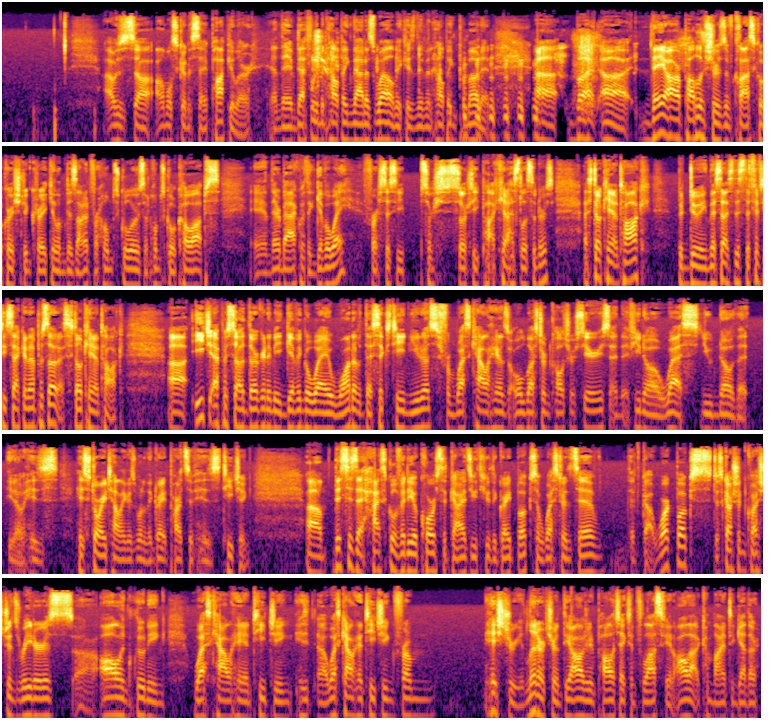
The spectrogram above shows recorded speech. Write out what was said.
I was uh, almost going to say popular, and they've definitely been helping that as well because they've been helping promote it. Uh, but uh, they are publishers of classical Christian curriculum designed for homeschoolers and homeschool co-ops, and they're back with a giveaway for Sissy Cer- CiRCE podcast listeners. I still can't talk. Been doing this. This is the 52nd episode. I still can't talk. Uh, each episode, they're going to be giving away one of the 16 units from Wes Callahan's Old Western Culture series. And if you know Wes, you know that you know his his storytelling is one of the great parts of his teaching. Um, this is a high school video course that guides you through the great books of Western Civ. They've got workbooks, discussion questions, readers, uh, all including Wes Callahan teaching. His, uh, Wes Callahan teaching from history and literature and theology and politics and philosophy and all that combined together.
